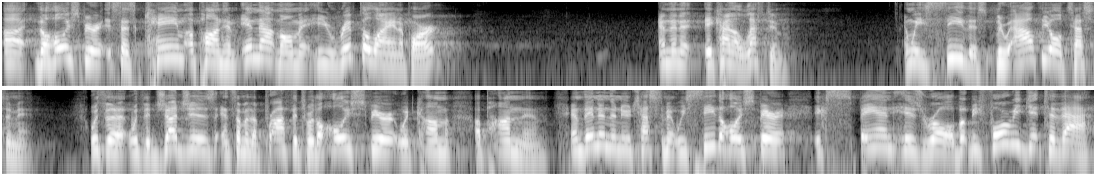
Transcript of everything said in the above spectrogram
uh, the Holy Spirit, it says, came upon him in that moment. He ripped the lion apart. and then it, it kind of left him. And we see this throughout the Old Testament with the, with the judges and some of the prophets where the Holy Spirit would come upon them. And then in the New Testament, we see the Holy Spirit expand his role. But before we get to that,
